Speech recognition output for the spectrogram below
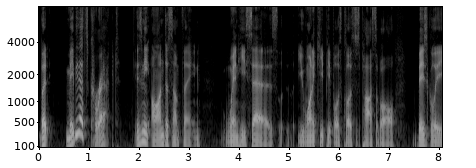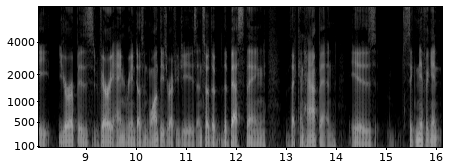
but maybe that's correct. Isn't he on to something when he says you want to keep people as close as possible? Basically, Europe is very angry and doesn't want these refugees, and so the the best thing that can happen is significant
